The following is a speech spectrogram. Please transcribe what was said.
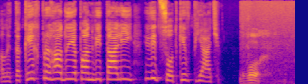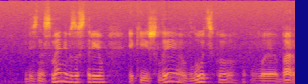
Але таких, пригадує пан Віталій, відсотків 5. Двох бізнесменів зустрів, які йшли в Луцьку, в бар.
